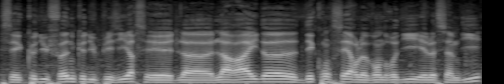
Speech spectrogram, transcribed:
c'est que du fun, que du plaisir, c'est de la, ride, des concerts le vendredi et le samedi.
